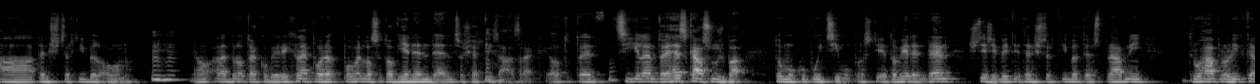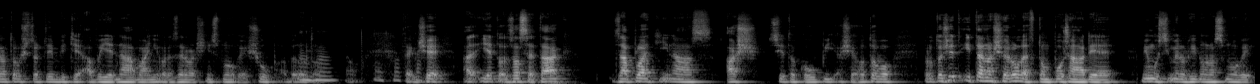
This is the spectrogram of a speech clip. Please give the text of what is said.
a ten čtvrtý byl on. Mm-hmm. Jo, ale bylo to jakoby rychle, povedlo se to v jeden den, což je jaký zázrak. Jo, to, to je cílem, to je hezká služba tomu kupujícímu. Prostě je to v jeden den, čtyři byty, ten čtvrtý byl ten správný, druhá prohlídka na tom čtvrtém bytě a vyjednávání o rezervační smlouvě, šup a bylo mm-hmm. to. Jo. Takže a je to zase tak, zaplatí nás, až si to koupí, až je hotovo. Protože i ta naše role v tom pořád je, my musíme dohlídnout na smlouvy,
